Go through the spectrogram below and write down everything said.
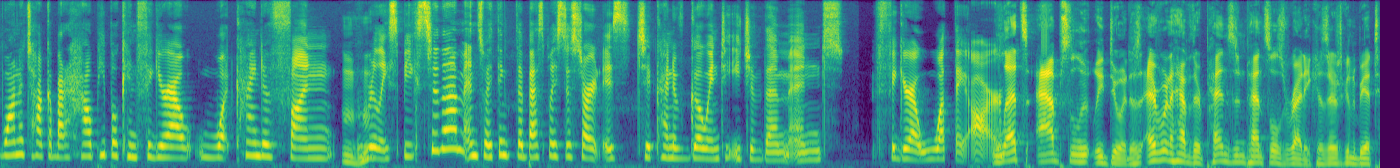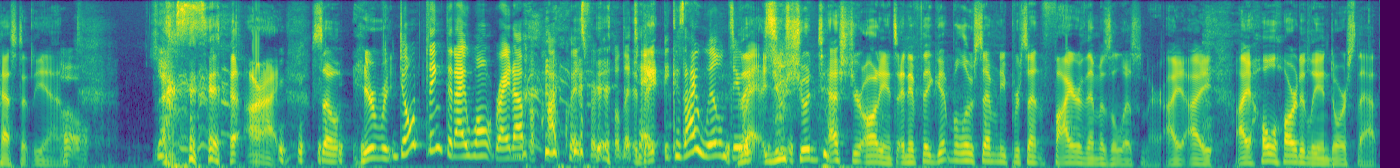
want to talk about how people can figure out what kind of fun mm-hmm. really speaks to them. And so I think the best place to start is to kind of go into each of them and figure out what they are. Let's absolutely do it. Does everyone have their pens and pencils ready? Because there's going to be a test at the end. Oh. Yes. All right. So here we don't think that I won't write up a pop quiz for people to take they, because I will do they, it. You should test your audience, and if they get below seventy percent, fire them as a listener. I, I I wholeheartedly endorse that.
